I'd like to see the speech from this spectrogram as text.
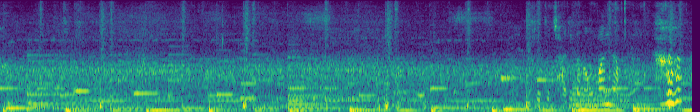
들었죠? 그래도 자리가 너무 많이 남네.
